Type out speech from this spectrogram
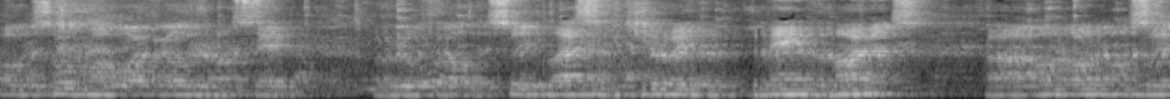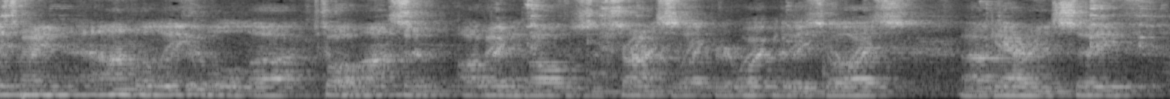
I was talking to my wife earlier and I said I really felt that Steve Glasson should have been the, the man of the moment. Uh, honestly, it's been an unbelievable uh, 12 months and I've been involved as an Australian selector and worked with these guys, uh, Gary and Steve.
